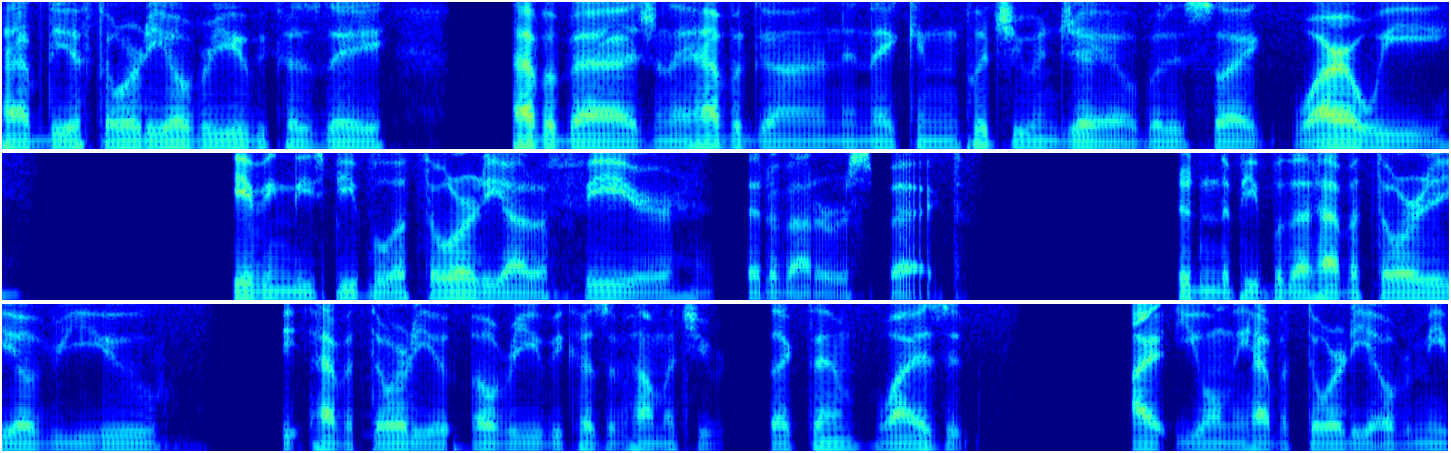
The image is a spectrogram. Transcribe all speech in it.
have the authority over you because they have a badge and they have a gun and they can put you in jail. But it's like, why are we giving these people authority out of fear instead of out of respect? shouldn't the people that have authority over you have authority over you because of how much you respect them? Why is it I you only have authority over me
